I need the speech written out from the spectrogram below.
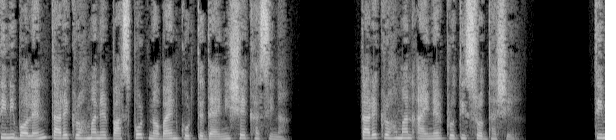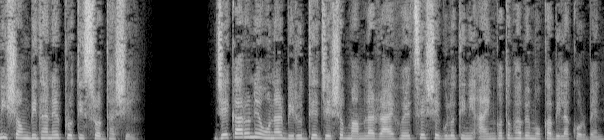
তিনি বলেন, তারেক রহমানের পাসপোর্ট নবায়ন করতে দেয়নি শেখ হাসিনা। তারেক রহমান আইনের প্রতি শ্রদ্ধাশীল। তিনি সংবিধানের প্রতি শ্রদ্ধাশীল। যে কারণে ওনার বিরুদ্ধে যেসব মামলার রায় হয়েছে সেগুলো তিনি আইনগতভাবে মোকাবিলা করবেন।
